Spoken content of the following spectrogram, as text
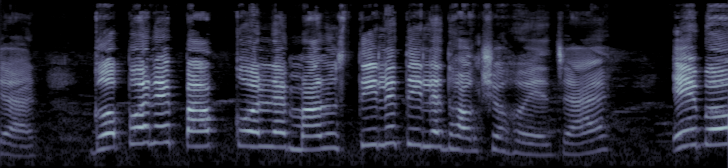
যান। গোপনে পাপ করলে মানুষ তিলে তিলে ধ্বংস হয়ে যায় এবং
